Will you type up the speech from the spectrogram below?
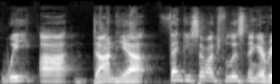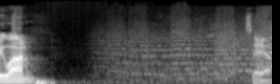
we are done here. Thank you so much for listening, everyone. See ya.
